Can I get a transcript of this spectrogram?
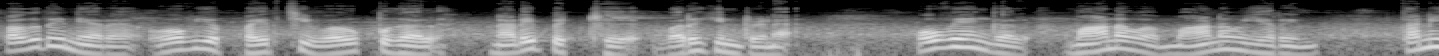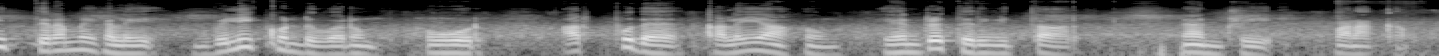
பகுதி நேர ஓவிய பயிற்சி வகுப்புகள் நடைபெற்று வருகின்றன. ஓவியங்கள் மாணவ மாணவியரின் தனித்திறமைகளை வெளிக்கொண்டு வரும் ஓர் அற்புத கலையாகும் என்று தெரிவித்தார். நன்றி. வணக்கம்.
